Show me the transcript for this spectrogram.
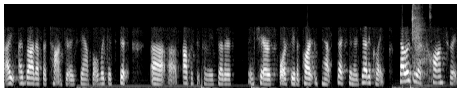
I, I brought up a Tantra example. We could sit uh, uh, opposite from each other in chairs four feet apart and have sex energetically. That would be a tantric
